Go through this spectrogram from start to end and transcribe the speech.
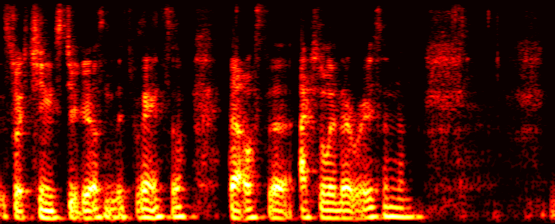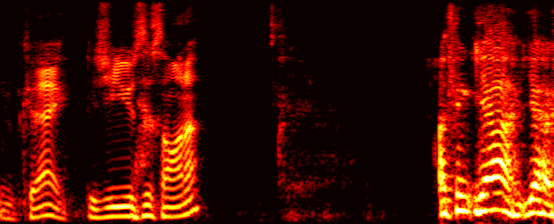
switching studios in between. So that was the actually the reason. And, Okay. Did you use this, sauna? I think yeah, yeah,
